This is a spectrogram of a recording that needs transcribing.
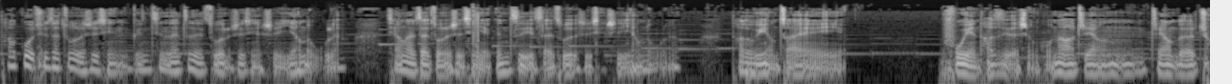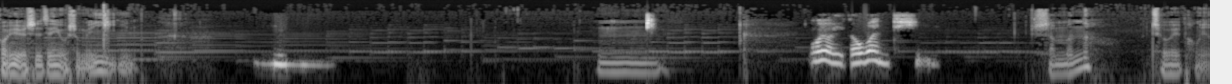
他过去在做的事情跟现在在做的事情是一样的无聊，将来在做的事情也跟自己在做的事情是一样的无聊，他都一样在敷衍他自己的生活。那这样这样的穿越时间有什么意义呢？嗯，嗯，我有一个问题，什么呢？这位朋友，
